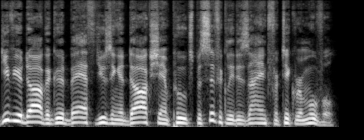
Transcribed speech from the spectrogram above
Give your dog a good bath using a dog shampoo specifically designed for tick removal.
